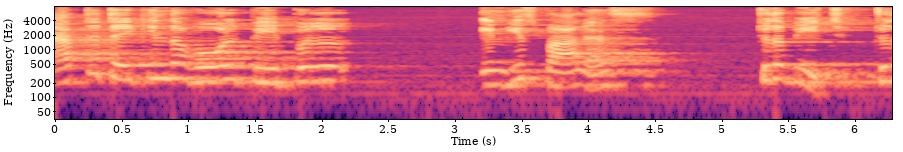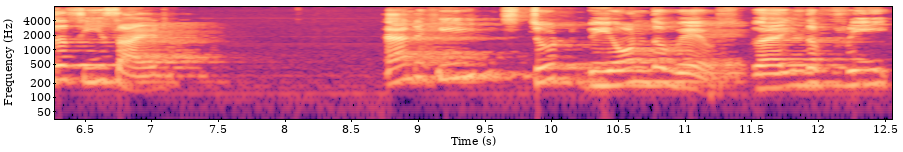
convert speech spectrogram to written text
After taking the whole people in his palace to the beach, to the seaside, and he stood beyond the waves uh, in the free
